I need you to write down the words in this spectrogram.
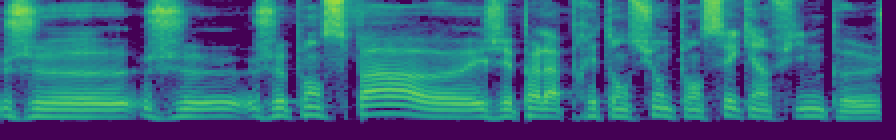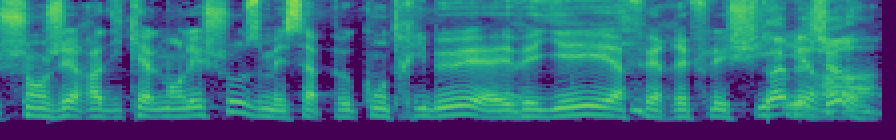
je je, je pense pas, euh, et j'ai pas la prétention de penser qu'un film peut changer radicalement les choses, mais ça peut contribuer à éveiller, à faire réfléchir, à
